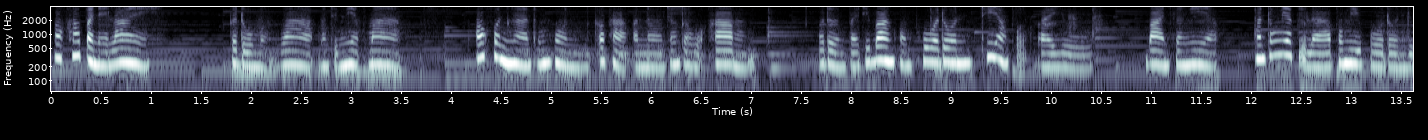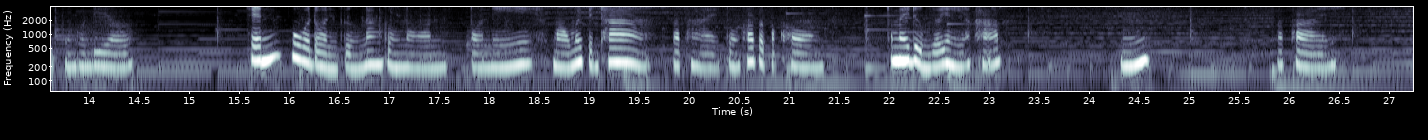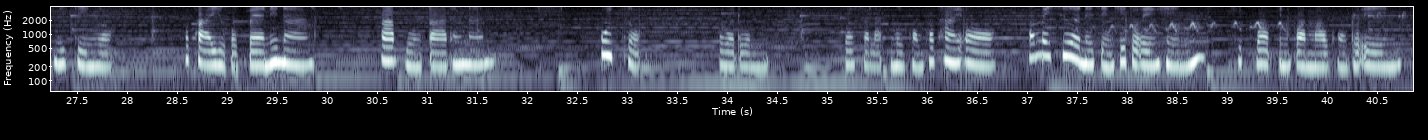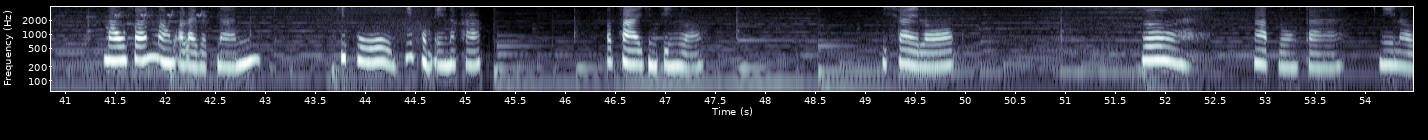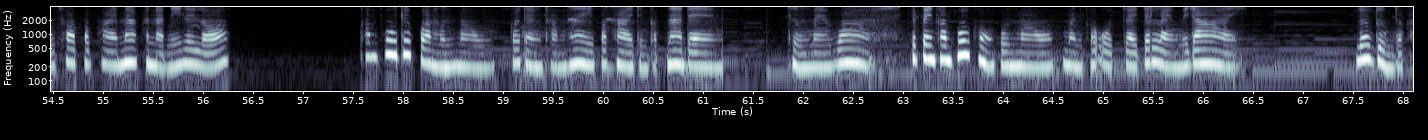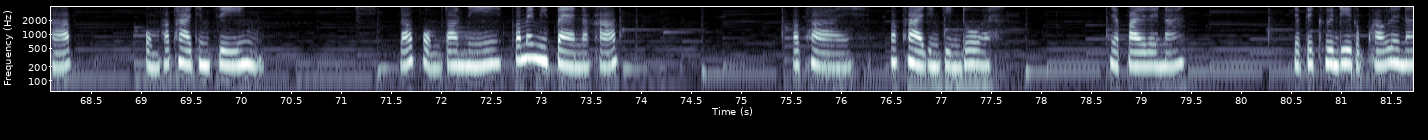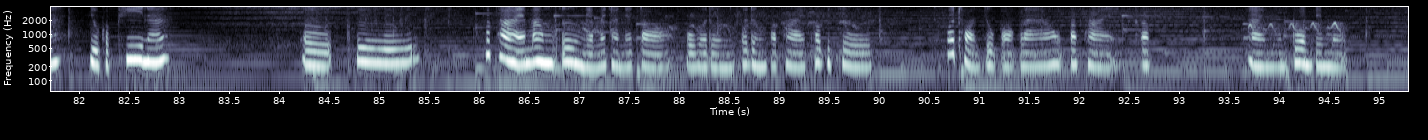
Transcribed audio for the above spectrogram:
พอเข้าไปในไร่ ก็ดูเหมือนว่ามันจะเงียบมาก เพราะคนงานทุกคนก็ผ่ากันนอนตั้งแต่หัวค่ำก็เดินไปที่บ้านของภูวดลที่ยังเปิดไฟอยู่ บ้านก็เงียบ มันต้องเงียบอยู่แล้วเพราะมีภูวดลอยู่เพียงคนเดียว เห็นภูวดลกึ่งนั่งกึ่งนอน ตอนนี้เมาไม่เป็นท่าประพายตรงเข้าไปประคองทำไมดื่มเยอะอย่างนี้ครับหืมประพายไม่จริงหรอกพระพายอยู่กับแฟนนี่นาภาพดวงตาทั้งนั้น พูดจบตัวดนก็สลัดมือของพระพายออก เพราะไม่เชื่อในสิ่งที่ตัวเองเห็น คิดว่าเป็นความเมาของตัวเอง เมาซ้อนเมาอะไรแบบนั้น พี่ภูนี่ผมเองนะครับ พระพายจริงๆเหรอ ไม่ใช่หรอกเฮ้ยภาพดวงตา นี่เราชอบพระพายมากขนาดนี้เลยเหรอ คำพูดด้วยความมึนเมา ก็ดังทำให้พระพายถึงกับหน้าแดง ถึงแม้ว่า จะเป็นคำพูดของคนเมา มันก็อดใจเต้นแรงไม่ได้ เลิกดื่มนะครับ ผมพระพายจริง ๆ แล้วผมตอนนี้ก็ไม่มีแฟนนะครับพระพายพระพายจริง ๆ ด้วย อย่าไปเลยนะ อย่าไปคืนดีกับเขาเลยนะ อยู่กับพี่นะ เออคือ พระพายมั่งเอิงยังไม่ทันได้ต่อโอวดลก็ดึงพระพายเข้าไปจูบเมื่อถอนจูบออกแล้วพระพายกับอายมันร่วนไปหมด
